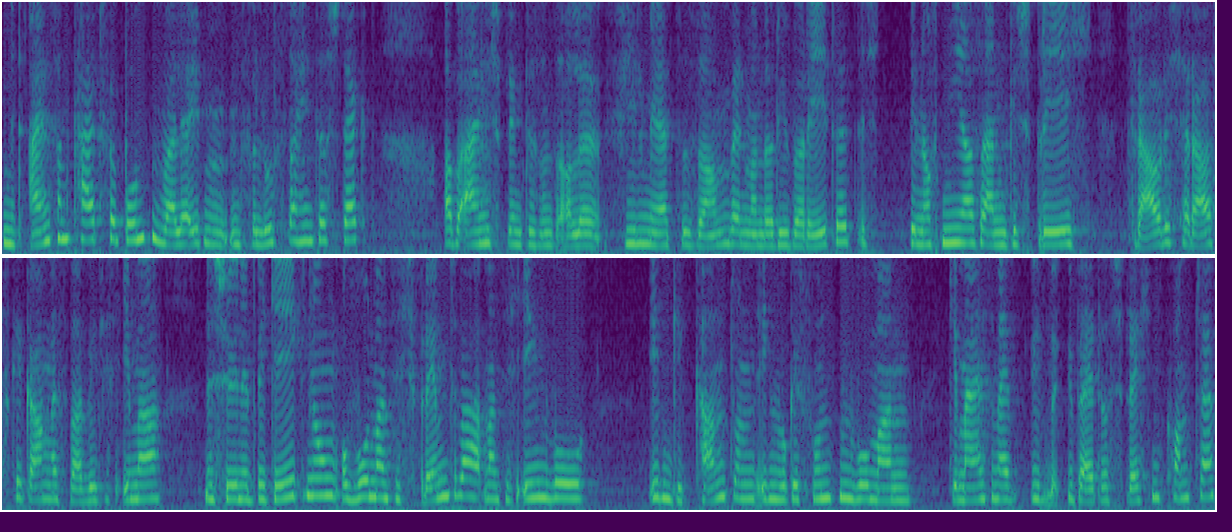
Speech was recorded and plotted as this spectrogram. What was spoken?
mit Einsamkeit verbunden, weil ja eben ein Verlust dahinter steckt. Aber eigentlich bringt es uns alle viel mehr zusammen, wenn man darüber redet. Ich bin noch nie aus einem Gespräch traurig herausgegangen. Es war wirklich immer eine schöne Begegnung. Obwohl man sich fremd war, hat man sich irgendwo eben gekannt und irgendwo gefunden, wo man gemeinsam über, etwas sprechen konnte.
